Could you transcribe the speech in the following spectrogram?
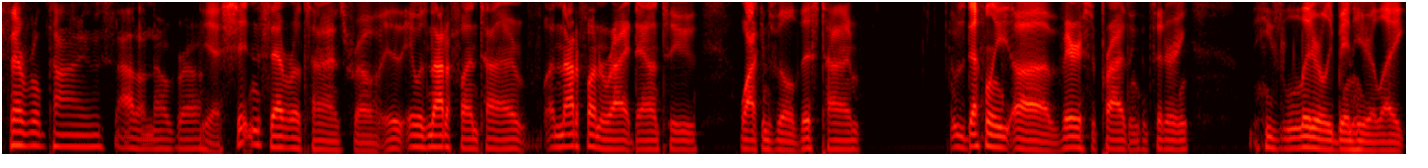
several times. I don't know, bro. Yeah, shitting several times, bro. It, it was not a fun time, not a fun ride down to Watkinsville this time. It was definitely uh very surprising considering he's literally been here like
